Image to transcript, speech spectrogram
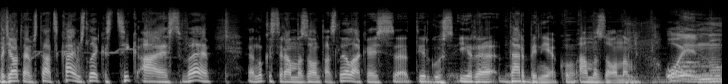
Bet jautājums tāds, kā jums liekas, cik ASV, uh, nu, kas ir Amazon tās lielākais tirgus, ir darbinieku Amazonam? Oi, nu,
